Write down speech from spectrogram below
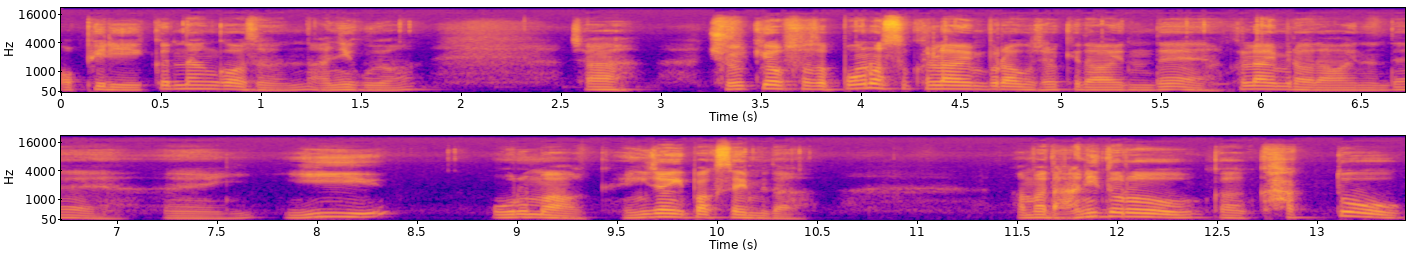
어필이 끝난 것은 아니고요. 자, 줄 게 없어서 보너스 클라임브라고 저렇게 나와 있는데 클라임이라고 나와 있는데 예, 이- 이 오르막 굉장히 빡셉니다. 아마 난이도로 그러니까 각도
